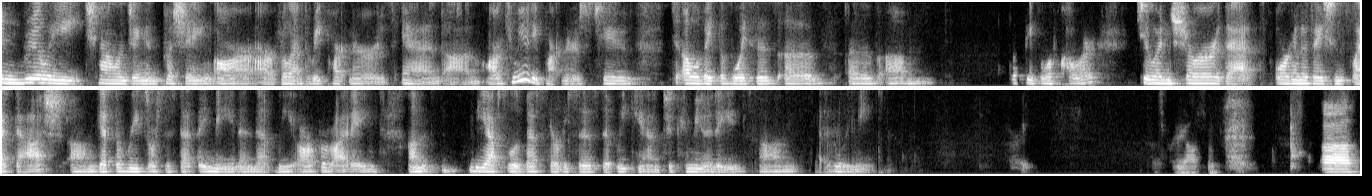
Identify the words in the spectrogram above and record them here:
in really challenging and pushing our, our philanthropy partners and um, our community partners to, to elevate the voices of, of, um, of people of color to ensure that organizations like DASH um, get the resources that they need and that we are providing um, the absolute best services that we can to communities um, that really need. That's pretty awesome. Uh,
